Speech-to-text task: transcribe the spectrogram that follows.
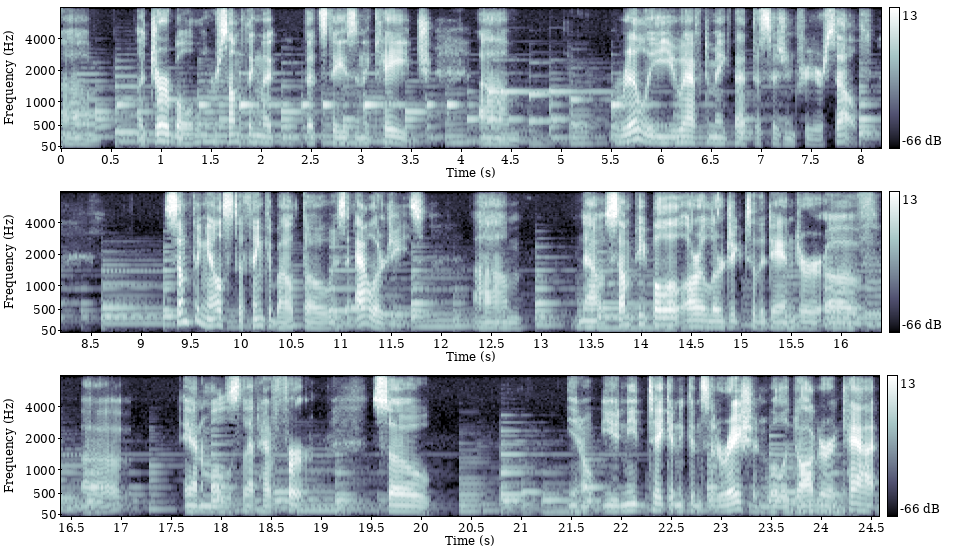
um, a gerbil or something that, that stays in a cage? Um, really, you have to make that decision for yourself. Something else to think about though is allergies. Um, now, some people are allergic to the dander of uh, animals that have fur. So, you know, you need to take into consideration will a dog or a cat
